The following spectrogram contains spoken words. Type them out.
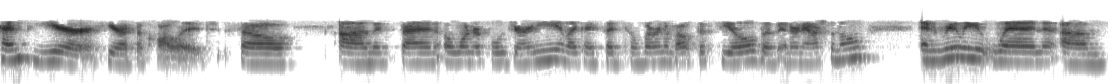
10th year here at the college. So um, it's been a wonderful journey, like I said, to learn about the field of international and really, when um,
